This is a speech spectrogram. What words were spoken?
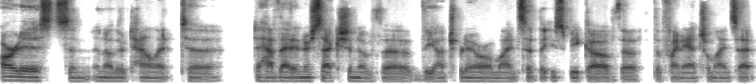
artists and, and other talent to to have that intersection of the the entrepreneurial mindset that you speak of, the the financial mindset.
